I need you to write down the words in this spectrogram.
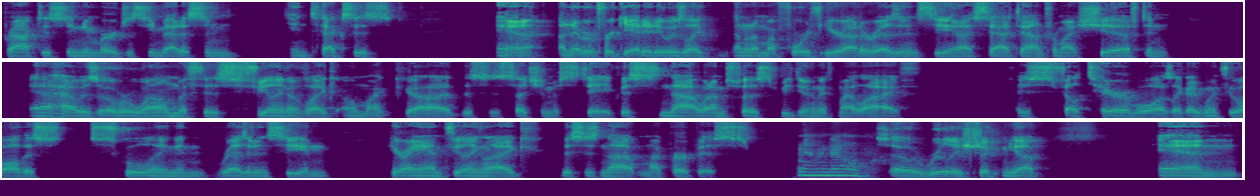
practicing emergency medicine in Texas. And I'll never forget it. It was like I don't know my fourth year out of residency, and I sat down for my shift, and and I was overwhelmed with this feeling of like, oh my god, this is such a mistake. This is not what I'm supposed to be doing with my life. I just felt terrible. I was like, I went through all this schooling and residency, and here I am feeling like this is not my purpose. Oh no. So it really shook me up. And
